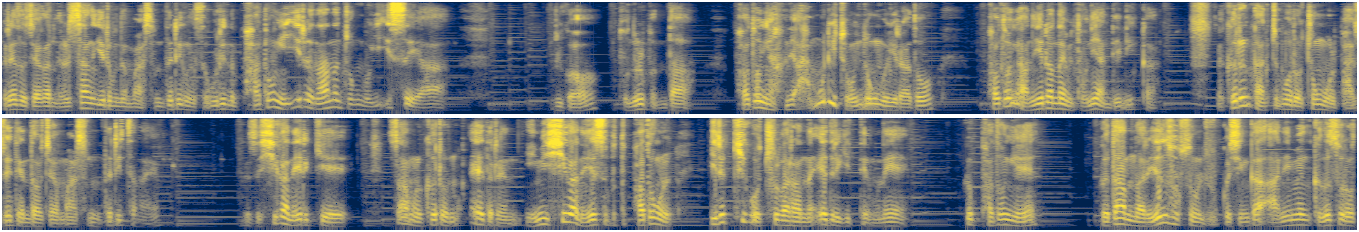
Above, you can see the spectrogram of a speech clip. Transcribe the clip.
그래도 제가 늘상 여러분들 말씀드리는 것은 우리는 파동이 일어나는 종목이 있어야 우리가 돈을 번다. 파동이 아니 아무리 좋은 종목이라도 파동이 안 일어나면 돈이 안 되니까 그런 관점으로 종목을 봐줘야 된다고 제가 말씀드렸잖아요. 그래서 시간에 이렇게 싸움을 걸은 애들은 이미 시간 내에서부터 파동을 일으키고 출발하는 애들이기 때문에 그 파동에 그 다음날에 연속성을 줄 것인가 아니면 그것으로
